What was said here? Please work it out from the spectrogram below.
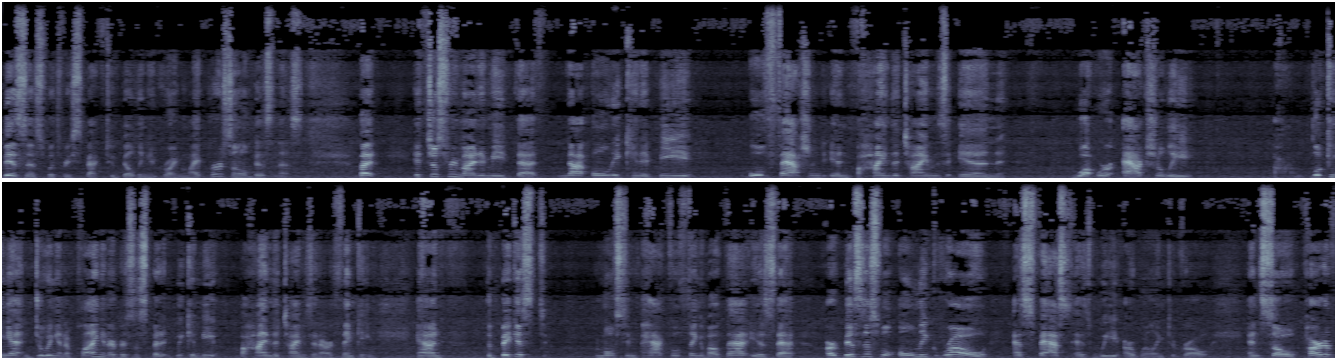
business with respect to building and growing my personal business. But it just reminded me that not only can it be old fashioned in behind the times in what we're actually um, looking at and doing and applying in our business, but we can be behind the times in our thinking. And the biggest, most impactful thing about that is that our business will only grow as fast as we are willing to grow. And so part of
